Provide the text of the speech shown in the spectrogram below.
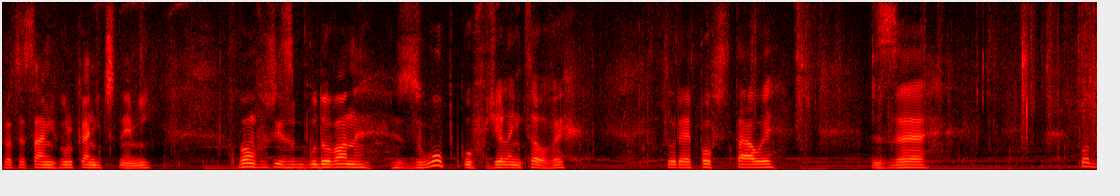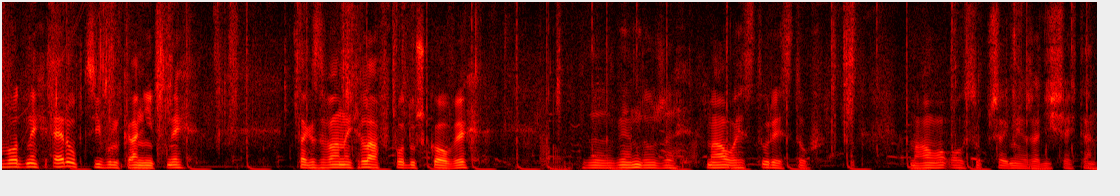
procesami wulkanicznymi. Wąwóz jest zbudowany z łupków zieleńcowych, które powstały z podwodnych erupcji wulkanicznych, tak zwanych law poduszkowych, ze względu, że mało jest turystów, mało osób przemierza dzisiaj ten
